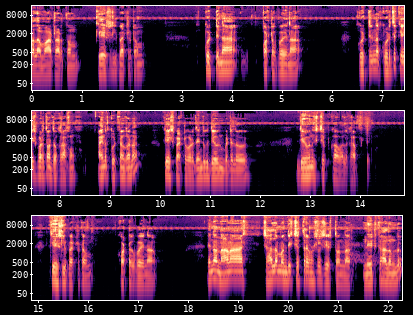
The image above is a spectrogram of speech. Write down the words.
అలా మాట్లాడటం కేసులు పెట్టడం కొట్టినా కొట్టకపోయినా కొట్టిన కొడితే కేసు పెడతాం అది ఒక రకం. ఆయన కొట్టినా కూడా కేసు పెట్టకూడదు. ఎందుకు? దేవుని బిడ్డలు దేవునికి చెప్పుకోవాలి కాబట్టి. కేసులు పెట్టడం కొట్టకపోయినా. ఇలా నానా చాలామంది చిత్రహింసలు చేస్తున్నారు నేటి కాలంలో.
